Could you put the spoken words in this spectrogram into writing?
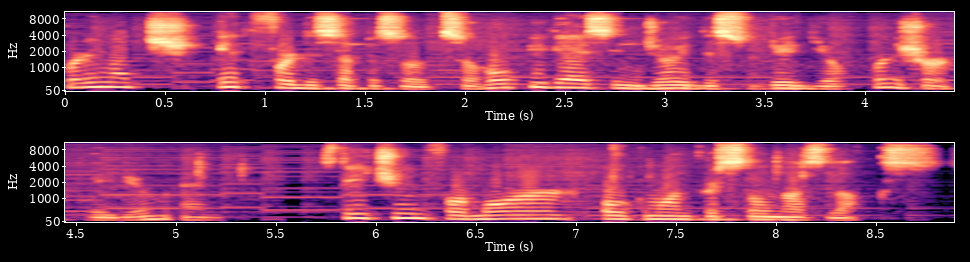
pretty much it for this episode. So hope you guys enjoyed this video, pretty short video, and stay tuned for more Pokemon Crystal Nuzlocke.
